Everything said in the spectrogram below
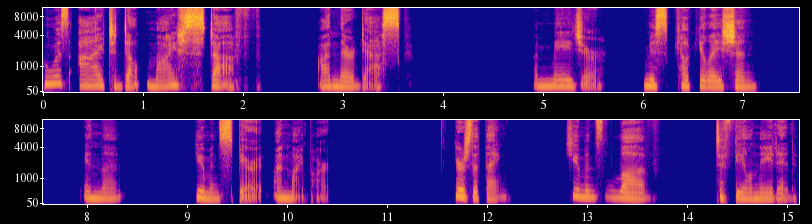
Who was I to dump my stuff on their desk? A major miscalculation in the human spirit on my part. Here's the thing Humans love to feel needed.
